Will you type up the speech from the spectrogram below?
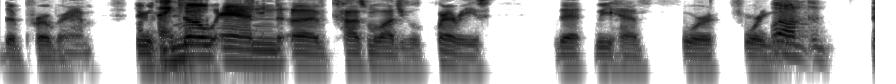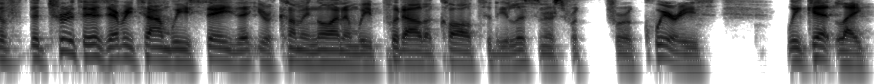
the program. There's Thank no you. end of cosmological queries that we have for for you. Well, the, the, the truth is, every time we say that you're coming on and we put out a call to the listeners for for queries, we get like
